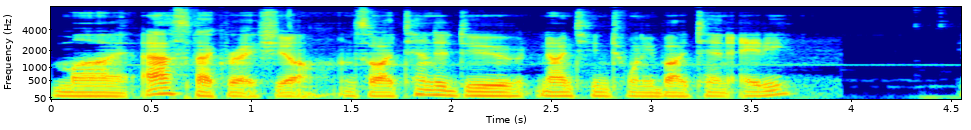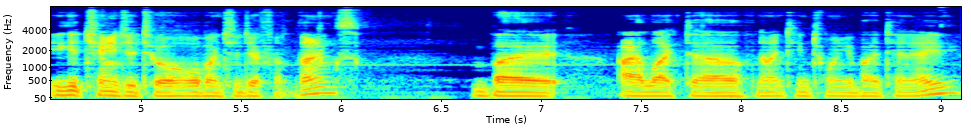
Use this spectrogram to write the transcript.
my aspect ratio. And so I tend to do 1920 by 1080. You could change it to a whole bunch of different things, but I like to have 1920 by 1080.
